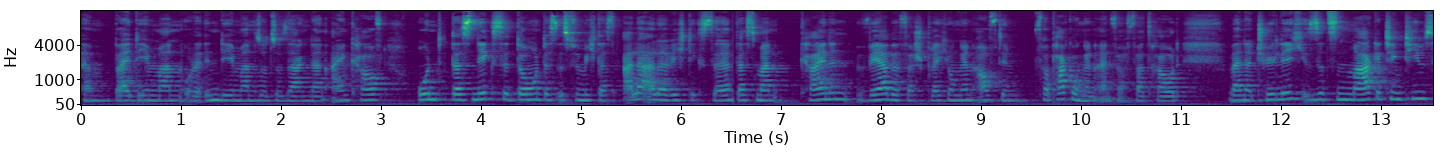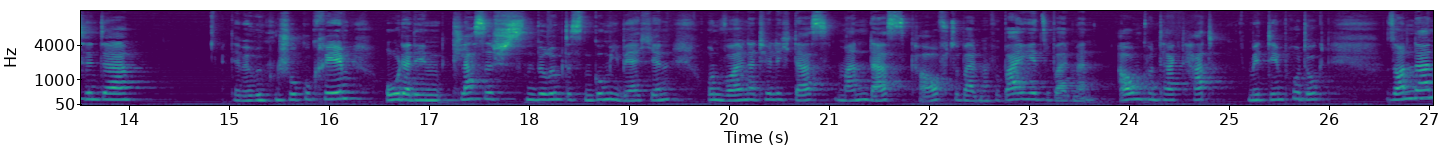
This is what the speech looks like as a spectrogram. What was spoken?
ähm, bei dem man oder in dem man sozusagen dann einkauft und das nächste Don't, das ist für mich das Aller, Allerwichtigste, dass man keinen Werbeversprechungen auf den Verpackungen einfach vertraut. Weil natürlich sitzen Marketingteams hinter der berühmten Schokocreme oder den klassischsten, berühmtesten Gummibärchen und wollen natürlich, dass man das kauft, sobald man vorbeigeht, sobald man Augenkontakt hat mit dem Produkt, sondern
